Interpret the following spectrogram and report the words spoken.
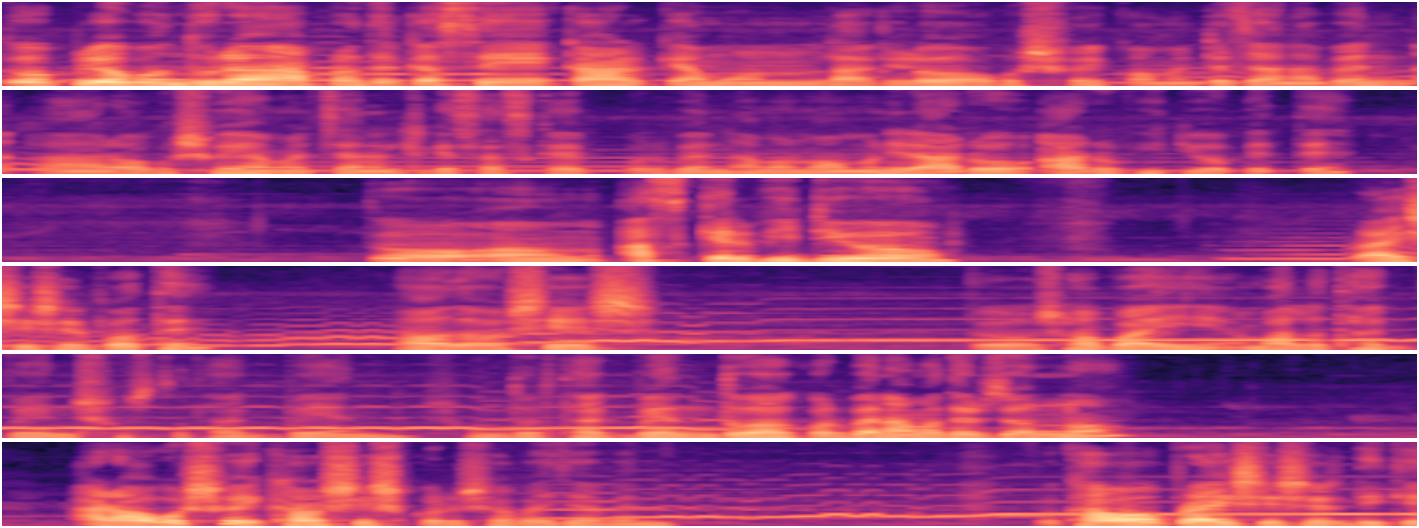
তো, প্রিয় বন্ধুরা, আপনাদের কাছে কার কেমন লাগল অবশ্যই কমেন্টে জানাবেন। আর অবশ্যই আমার চ্যানেলটিকে সাবস্ক্রাইব করবেন, আমার মামনির আরও আরও ভিডিও পেতে। তো আজকের ভিডিও প্রায় শেষের পথে। খাওয়া দাওয়া শেষ। তো সবাই ভালো থাকবেন, সুস্থ থাকবেন, সুন্দর থাকবেন, দোয়া করবেন আমাদের জন্য। আর অবশ্যই খাওয়া শেষ করে সবাই যাবেন। তো খাওয়াও প্রায় শেষের দিকে।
